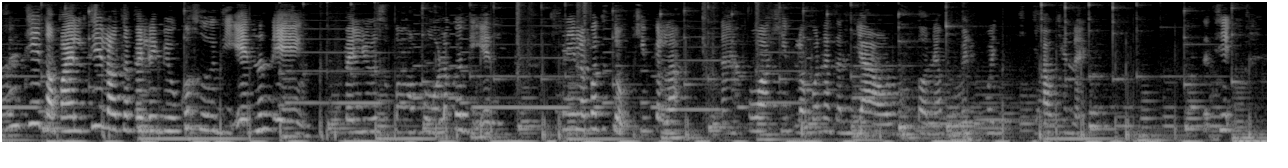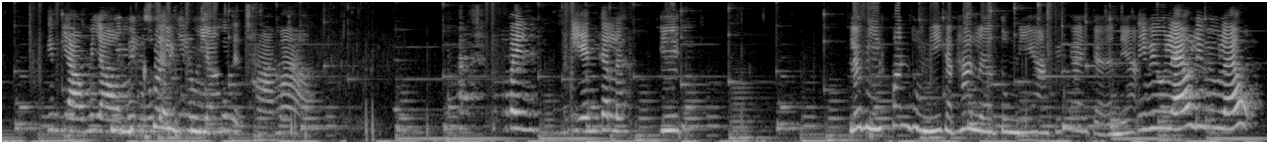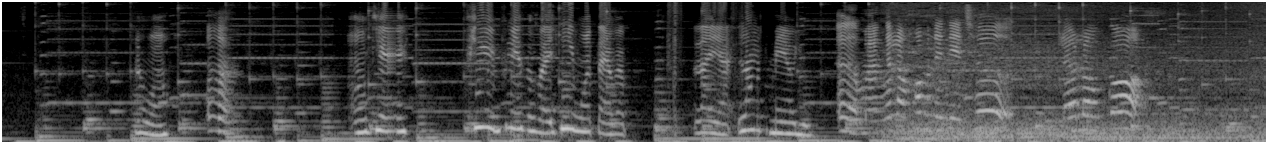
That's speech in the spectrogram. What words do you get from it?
งั้นที่ต่อไปที่เราจะไปรีวิวก็คือ The End นั่นเอง ไปรีวิวสตอร์โฮแล้วก็ The End ทีนี้เราก็จะจบคลิปกันละนะเพราะว่าคลิปเราก็น่าจะยาวแล้วตอนเนี้ยผมไม่รู้ว่ายาวแค่ไหน แต่ที่คลิปยาวไม่ยาวไม่รู้แต่ที่รู้ก็จะช้ามากไป The End กันเลยอีแล้วบีคอนตรงนี้กับท่าเรือตรงนี้อะใกล้ๆกับอันเนี้ยรีวิวแล้วรีวิวแล้วเอาเหรอเออโอเค พี่พี่สงสัยพี่มัวแต่แบบ อะไรอะลากแมวอยู่ เออ มางั้นเราเข้ามาในเนเจอร์ แล้วเราก็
